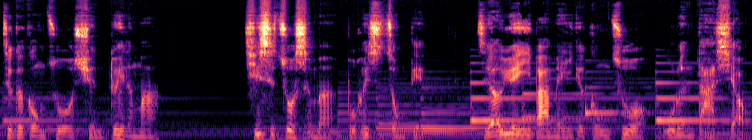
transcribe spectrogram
这个工作选对了吗？其实做什么不会是重点。只要愿意把每一个工作，无论大小，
